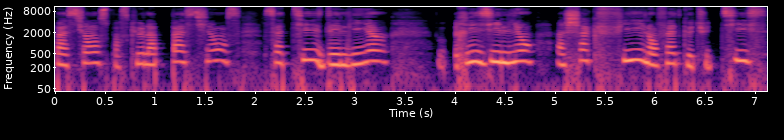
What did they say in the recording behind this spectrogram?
patience, parce que la patience, ça tisse des liens résilient à chaque fil en fait que tu tisses.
